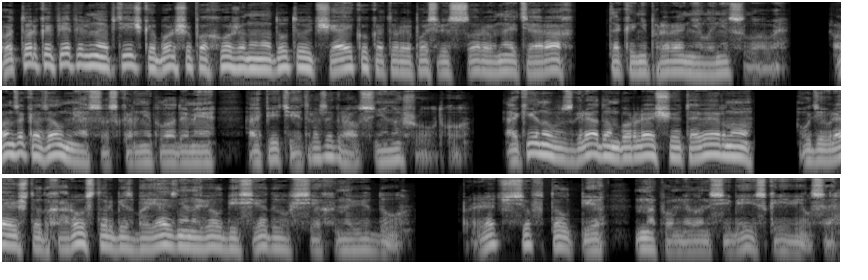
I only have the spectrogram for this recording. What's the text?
Вот только пепельная птичка больше похожа на надутую чайку, которая после ссоры в Найтиарах так и не проронила ни слова. Он заказал мясо с корнеплодами. Аппетит разыгрался не на шутку. Окинув взглядом бурлящую таверну, удивляясь, что Дхару столь безбоязненно вел беседу у всех на виду. «Прячься в толпе», — напомнил он себе и скривился.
